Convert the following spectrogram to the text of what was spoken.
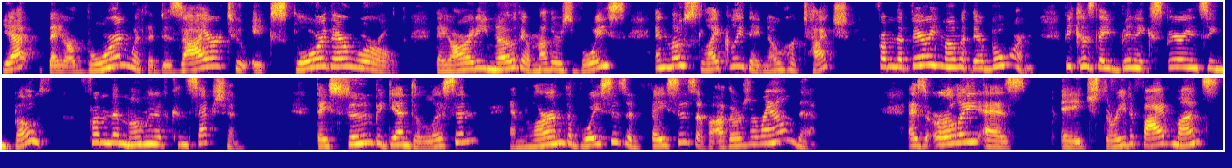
Yet they are born with a desire to explore their world. They already know their mother's voice, and most likely they know her touch from the very moment they're born because they've been experiencing both from the moment of conception. They soon begin to listen and learn the voices and faces of others around them. As early as age three to five months,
